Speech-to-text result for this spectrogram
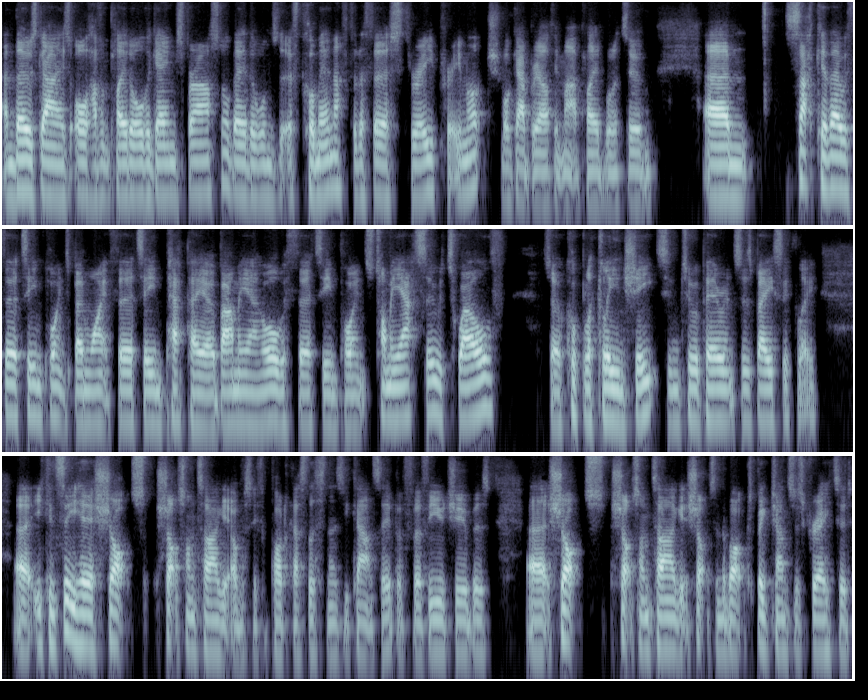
and those guys all haven't played all the games for Arsenal. They're the ones that have come in after the first three, pretty much. Well, Gabriel, I think might have played one or two of them. Um, Saka there with 13 points, Ben White 13, Pepe, Aubameyang all with 13 points, Tomiyasu 12, so a couple of clean sheets in two appearances, basically. Uh, you can see here shots shots on target. Obviously, for podcast listeners, you can't see it, but for, for YouTubers, uh, shots shots on target, shots in the box, big chances created.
